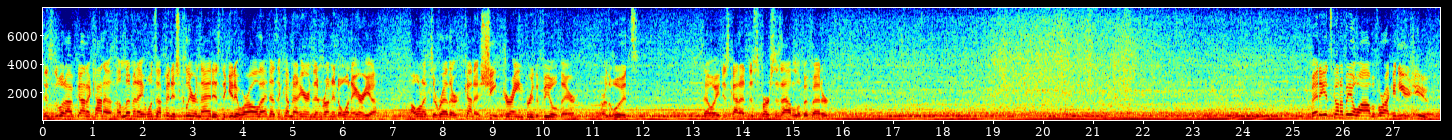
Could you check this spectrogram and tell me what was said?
This is what I've got to kind of eliminate once I finish clearing that is to get it where all that doesn't come down here and then run into one area. I want it to rather kind of sheet drain through the field there or the woods. That way it just kind of disperses out a little bit better. Betty, it's gonna be a while before I can use you.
